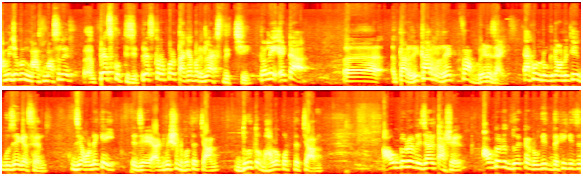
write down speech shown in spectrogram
আমি যখন মাসেলে প্রেস করতেছি প্রেস করার পরে তাকে আবার রিল্যাক্স দিচ্ছি। তাহলে এটা তার রিকার রেটটা বেড়ে যায়। এখন রোগীরা অনেকেই বুঝে গেছেন যে অনেকেই যে অ্যাডমিশন হতে চান, দ্রুত ভালো করতে চান আউটডোরের রেজাল্ট আসে। আউটডোরের দু একটা রুগীর দেখে যে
